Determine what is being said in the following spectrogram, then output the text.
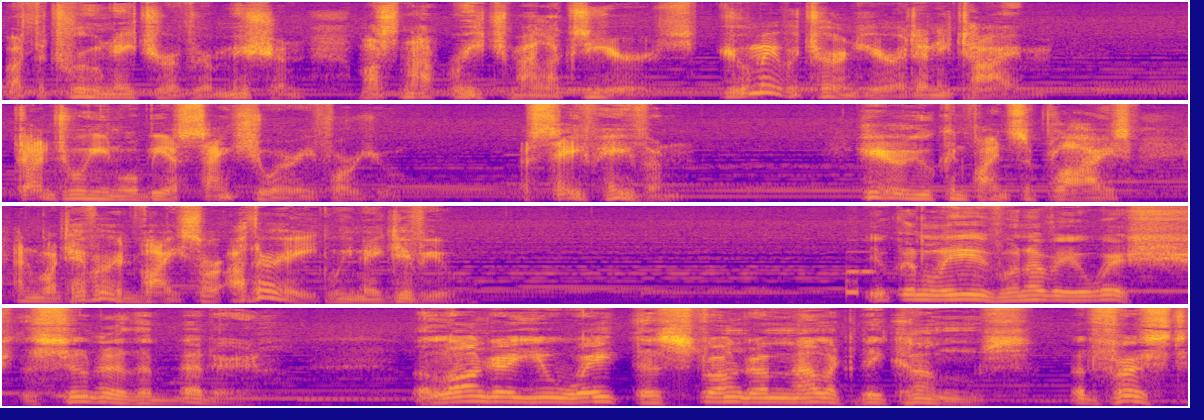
But the true nature of your mission must not reach Malak's ears. You may return here at any time. Dantooine will be a sanctuary for you, a safe haven. Here you can find supplies and whatever advice or other aid we may give you. You can leave whenever you wish. The sooner the better. The longer you wait, the stronger Malak becomes. But first,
